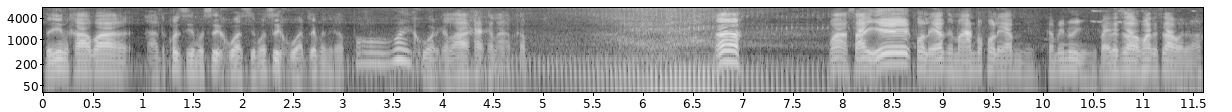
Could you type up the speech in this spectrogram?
ได้ยินข่าวว่าอาจจะคนสิมาซื้อขวดสิมาซื้อขวดได้เหมือนครับ โอ้ยขวดกับราคาขนาดครับเออว่าใส่เอ๊พอแหลมเนี่ยมานบ่พอแหลมนี่ก็ไม่นุ่ยไปได้เศร้ามาได้เศร้าเหรอ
